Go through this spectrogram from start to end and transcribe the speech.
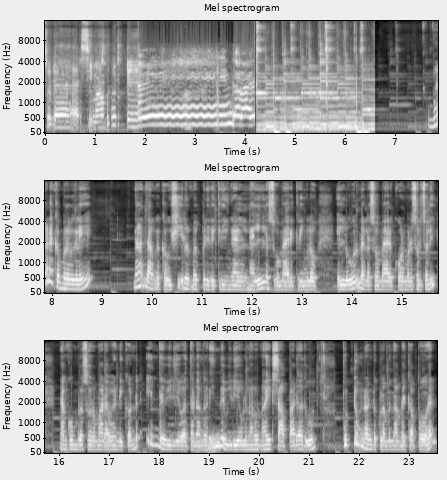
சுட அரிசி மாவு போட்டு வணக்கம் உறவுகளே. நான் தான் உங்கள் கௌஷி. எல்லோரும் எப்படி இருக்கிறீங்கள் நல்ல சுகமாக இருக்கிறீங்களோ? எல்லோரும் நல்ல சுகமாக இருக்கணும்னு சொல்லி சொல்லி நான் கும்புற சுரமான வேண்டிக் கொண்டு இந்த வீடியோவை தொடங்குறேன். இந்த வீடியோவில் நான் ஒரு நைட் சாப்பாடு அதுவும் புட்டும் நண்டு குழம்பு தான் வைக்க போகிறேன்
